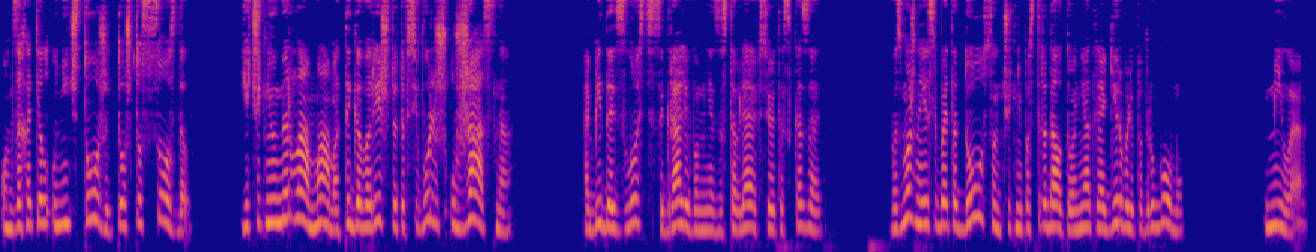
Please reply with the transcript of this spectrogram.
Он захотел уничтожить то, что создал. Я чуть не умерла, мама, ты говоришь, что это всего лишь ужасно. Обида и злость сыграли во мне, заставляя все это сказать. Возможно, если бы этот Доусон чуть не пострадал, то они отреагировали по-другому. «Милая,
